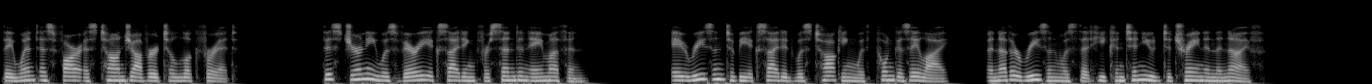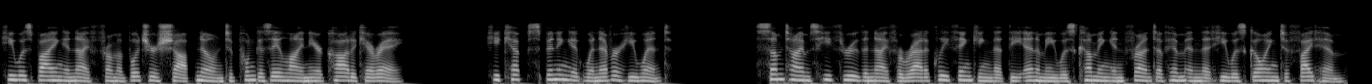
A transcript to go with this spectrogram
they went as far as Tanjavur to look for it. This journey was very exciting for Sendan Amuthan. A reason to be excited was talking with Pungazalai, another reason was that he continued to train in the knife. He was buying a knife from a butcher shop known to Pungazalai near Kadakare. He kept spinning it whenever he went. Sometimes he threw the knife erratically thinking that the enemy was coming in front of him and that he was going to fight him.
